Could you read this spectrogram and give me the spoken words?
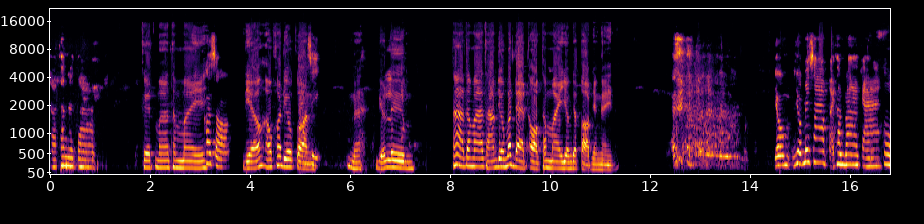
คะท่านอาจารย์เกิดมาทำไม ข้อสองเดี๋ยวเอาข้อเดียวก่อน ข้สี่นะ เดี๋ยวลืม ถ้าอาตมาถามโยมว่าแดดออกทำไมโยมจะตอบยังไงนะโยมโยมไม่ทราบค่ะท่านพระอาจารย์โอ้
